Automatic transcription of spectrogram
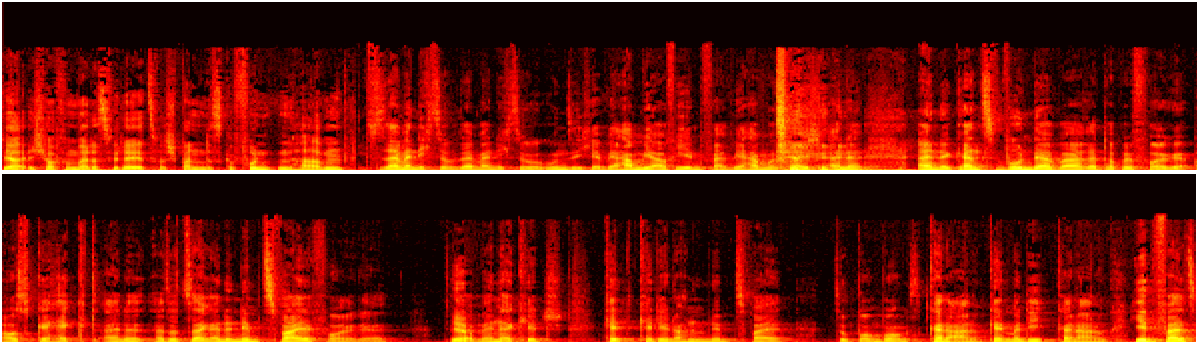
ja, ich hoffe mal, dass wir da jetzt was Spannendes gefunden haben. Sei mal nicht so, sei mal nicht so unsicher. Wir haben ja auf jeden Fall, wir haben uns euch eine, eine ganz wunderbare Doppelfolge ausgeheckt. Eine, also sozusagen eine Nimm-2-Folge. Ja. Männerkitsch. Kennt, kennt ihr noch eine Nimm-2? So Bonbons? Keine Ahnung. Kennt man die? Keine Ahnung. Jedenfalls,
